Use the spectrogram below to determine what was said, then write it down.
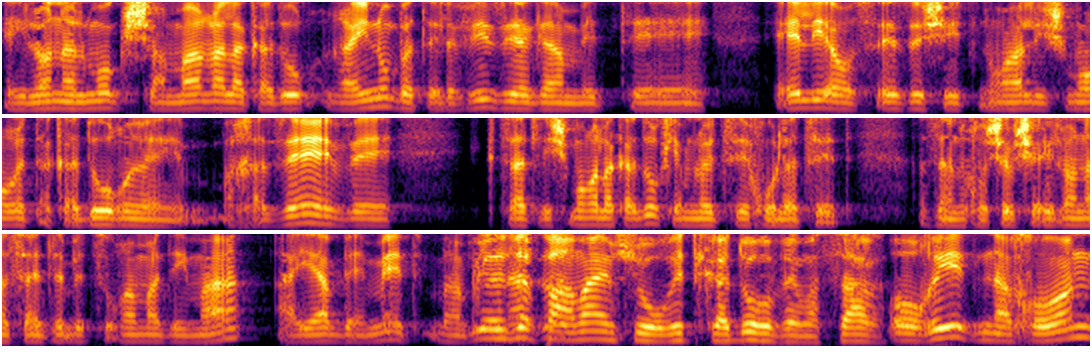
אילון אלמוג שמר על הכדור, ראינו בטלוויזיה גם את אה, אליה עושה איזושהי תנועה לשמור את הכדור בחזה וקצת לשמור על הכדור כי הם לא הצליחו לצאת. אז אני חושב שאילון עשה את זה בצורה מדהימה, היה באמת, היו מהבחינה איזה הזאת, פעמיים שהוא הוריד כדור ומסר. הוריד, נכון,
